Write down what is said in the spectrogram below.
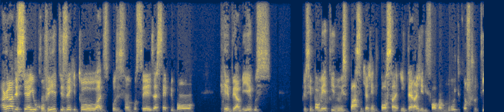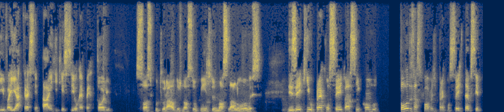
Agradecer aí o convite, dizer que estou à disposição de vocês. É sempre bom rever amigos, principalmente num espaço em que a gente possa interagir de forma muito construtiva e acrescentar, enriquecer o repertório sociocultural dos nossos ouvintes, dos nossos alunos. Dizer que o preconceito, assim como todas as formas de preconceito, deve ser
